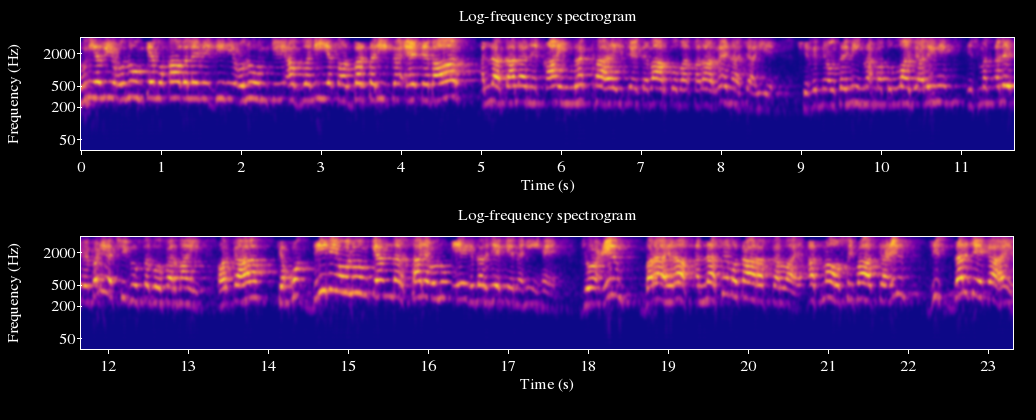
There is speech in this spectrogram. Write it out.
دنیاوی علوم کے مقابلے میں دینی علوم کی افضلیت اور برتری کا اعتبار اللہ تعالیٰ نے قائم رکھا ہے، اس اعتبار کو برقرار رہنا چاہیے۔ شیخ ابن عثیمین رحمۃ اللہ علیہ نے اس مسئلے پہ بڑی اچھی گفتگو فرمائی اور کہا کہ خود دینی علوم کے اندر سارے علوم ایک درجے کے نہیں ہیں، جو علم براہ راست اللہ سے متعارف کروائے، اسماء و صفات کا علم جس درجے کا ہے،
